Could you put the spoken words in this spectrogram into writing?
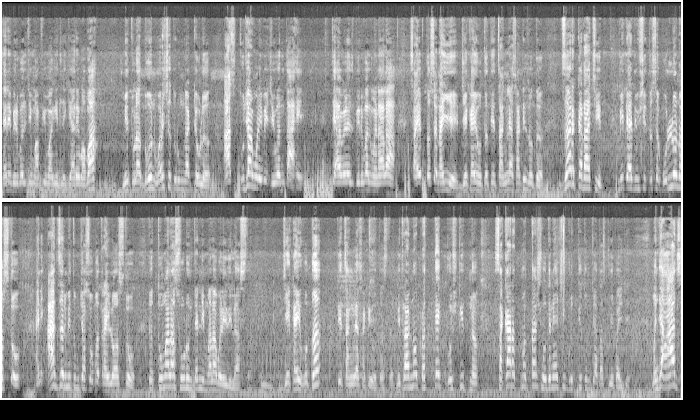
त्याने बिरबलची माफी मागितली की अरे बाबा मी तुला दोन वर्ष तुरुंगात ठेवलं. आज तुझ्यामुळे मी जिवंत आहे. त्यावेळेस बिरबल म्हणाला साहेब तसं नाहीये. जे काही होतं ते चांगल्यासाठीच होतं. जर कदाचित मी त्या दिवशी तसं बोललो नसतो आणि आज जर मी तुमच्यासोबत राहिलो असतो तर तुम्हाला सोडून त्यांनी मला बळी दिलं असतं. जे काही होतं ते चांगल्यासाठी होत असतं. मित्रांनो प्रत्येक गोष्टीतनं सकारात्मकता शोधण्याची वृत्ती तुमच्यात असली पाहिजे. म्हणजे आज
